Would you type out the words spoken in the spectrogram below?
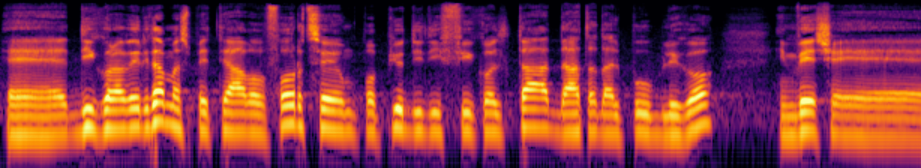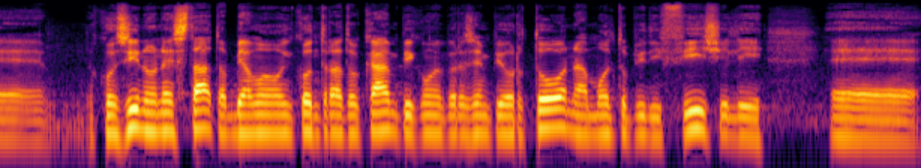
Eh, dico la verità, mi aspettavo forse un po' più di difficoltà data dal pubblico, invece così non è stato, abbiamo incontrato campi come per esempio Ortona, molto più difficili eh,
